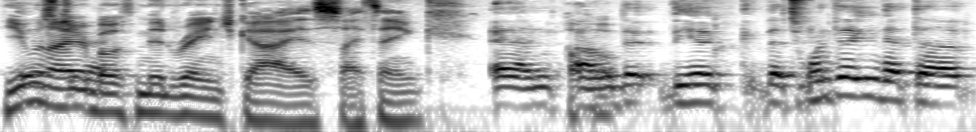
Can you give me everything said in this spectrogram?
you and I are both mid-range guys. I think. And Oh. um, the, the that's one thing that the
